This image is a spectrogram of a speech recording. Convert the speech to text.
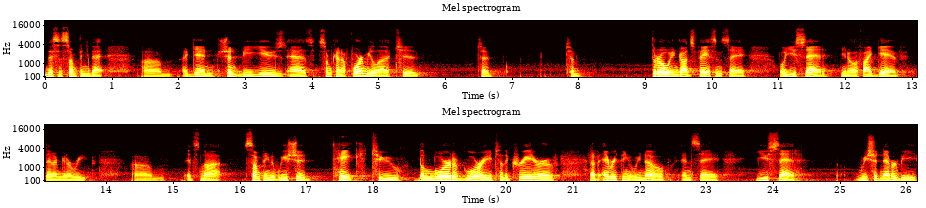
This is something that, um, again, shouldn't be used as some kind of formula to to to throw in God's face and say, "Well, you said, you know, if I give, then I'm going to reap." Um, it's not something that we should take to the Lord of glory, to the creator of, of everything that we know, and say, You said, we should never be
